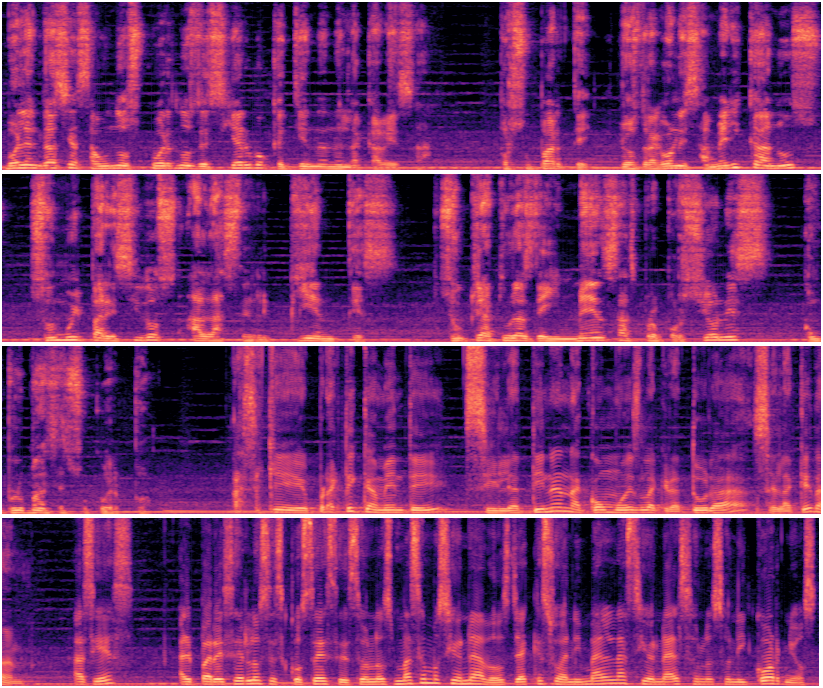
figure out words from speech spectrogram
Vuelan gracias a unos cuernos de ciervo que tienen en la cabeza. Por su parte, los dragones americanos son muy parecidos a las serpientes. Son criaturas de inmensas proporciones con plumas en su cuerpo. Así que prácticamente, si le atinan a cómo es la criatura, se la quedan. Así es. Al parecer los escoceses son los más emocionados ya que su animal nacional son los unicornios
